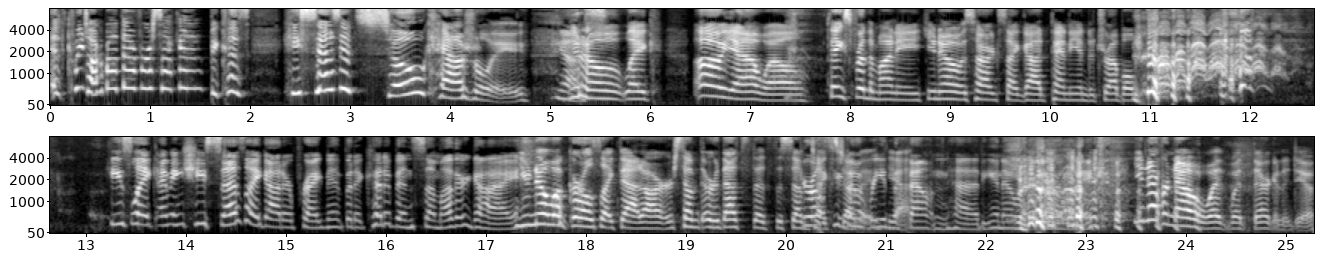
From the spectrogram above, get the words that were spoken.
uh, can we talk about that for a second? Because he says it so casually. You know, like, oh, yeah, well, thanks for the money. You know, it was hard because I got Penny into trouble. He's like, I mean, she says I got her pregnant, but it could have been some other guy. you know what girls like that are, or something, or that's that's the subtext Girls who of don't it. read yeah. the Fountainhead, you know what they're like. You never know what what they're gonna do.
